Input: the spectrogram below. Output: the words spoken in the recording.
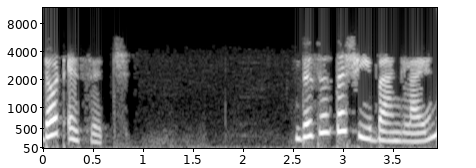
dot sh. This is the shebang line.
